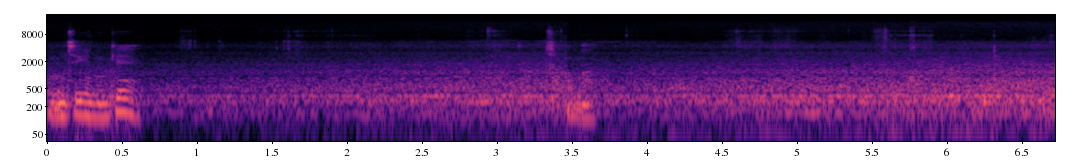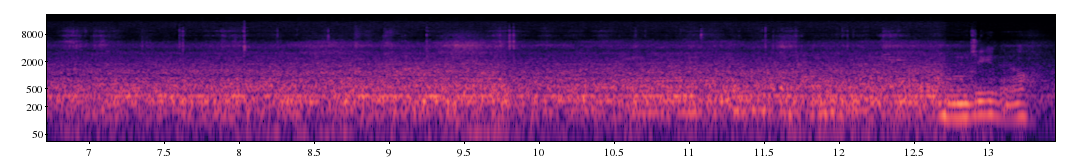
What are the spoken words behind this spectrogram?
움직이는 게 잠깐만. 움직이네요.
